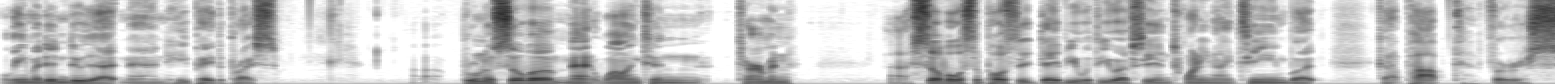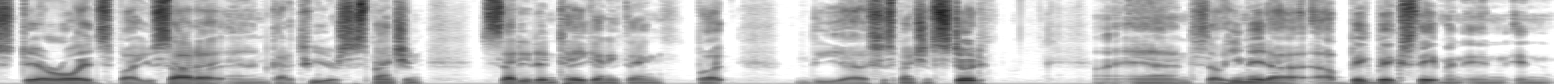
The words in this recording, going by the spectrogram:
Lima didn't do that, and he paid the price. Uh, Bruno Silva met Wellington Turman. Uh, Silva was supposed to debut with the UFC in 2019, but got popped for steroids by USADA and got a two year suspension. Said he didn't take anything, but the uh, suspension stood. Uh, and so he made a, a big, big statement in, in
